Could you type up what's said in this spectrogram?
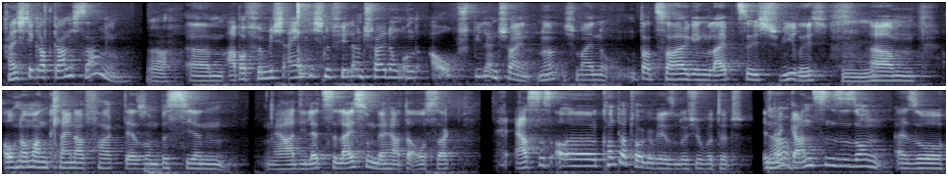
kann ich dir gerade gar nicht sagen. Ja. Ähm, aber für mich eigentlich eine Fehlentscheidung und auch spielentscheidend. Ne? Ich meine, Unterzahl gegen Leipzig, schwierig. Ähm, auch nochmal ein kleiner Fakt, der so ein bisschen ja, die letzte Leistung der Hertha aussagt. Erstes äh, Kontertor gewesen durch Jovetic in Ja. der ganzen Saison. Also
